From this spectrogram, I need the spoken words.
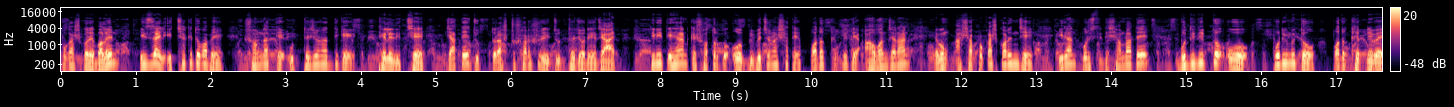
প্রকাশ করে বলেন, ইসরায়েল ইচ্ছাকৃতভাবে সংঘাতকে উত্তেজনার দিকে ঠেলে দিচ্ছে যাতে যুক্তরাষ্ট্র সরাসরি যুদ্ধে জড়িয়ে যায়। তিনি তেহরানকে সতর্ক ও বিবেচনার সাথে পদক্ষেপ নিতে আহ্বান জানান এবং আশা প্রকাশ করেন যে ইরান পরিস্থিতি সামলাতে বুদ্ধিদীপ্ত ও পরিমিত পদক্ষেপ নেবে।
